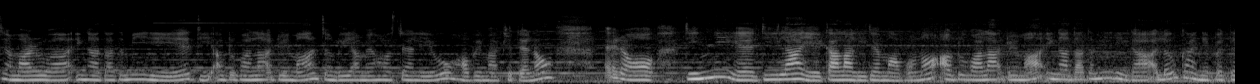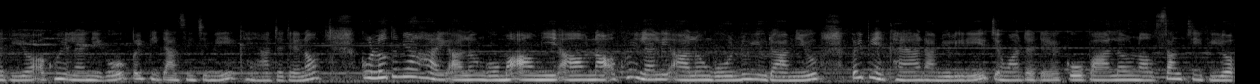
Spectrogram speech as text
ဆရာမတို့ကအင်္ဂါသားသမီးတွေရဲ့ဒီအောက်တိုဘာလအတွင်းမှာကြုံတွေ့ရမယ့် hostel လေးကိုဟောပေးမှာဖြစ်တယ်နော်အဲ့တော့ဒီနှစ်ရဲ့ဒီလရဲ့ကာလလေးထဲမှာပေါ့နော်အောက်တိုဘာလအတွင်းမှာအင်္ဂါသားသမီးတွေကအလောက်ကိုင်းနဲ့ပတ်သက်ပြီးတော့အခွင့်အလမ်းတွေကိုပိတ်ပီတာဆင်ခြင်းတွေခံရတတ်တယ်နော်ကိုလို့သမျှဟာတွေအားလုံးကိုမအောင်မြင်အောင်နောက်အခွင့်အလမ်းလေးအားလုံးကိုလူယူတာမျိုးပိတ်ပင်ခံရတာမျိုးလေးတွေကြုံရတတ်တယ်ကိုပါလုံးလုံးစောင့်ကြည့်ပြီးတော့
